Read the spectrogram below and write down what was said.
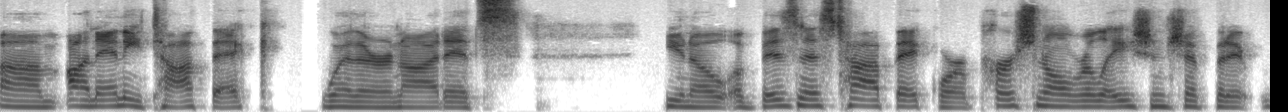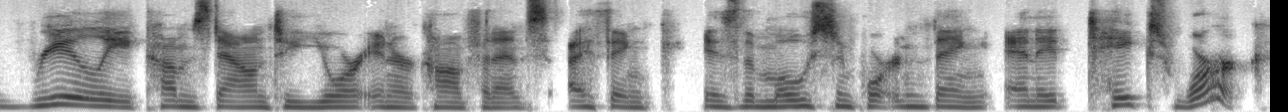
um, on any topic, whether or not it's you know, a business topic or a personal relationship, but it really comes down to your inner confidence, I think is the most important thing. And it takes work.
